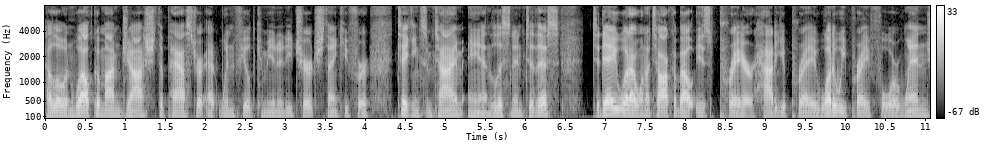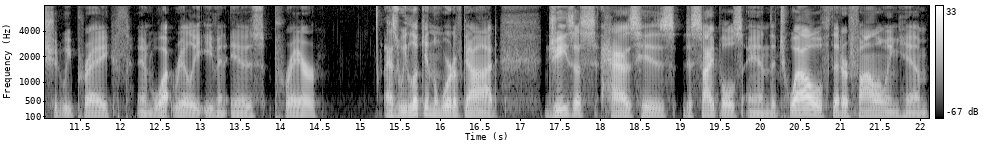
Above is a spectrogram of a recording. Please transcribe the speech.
Hello and welcome. I'm Josh, the pastor at Winfield Community Church. Thank you for taking some time and listening to this. Today, what I want to talk about is prayer. How do you pray? What do we pray for? When should we pray? And what really even is prayer? As we look in the Word of God, Jesus has his disciples and the 12 that are following him,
